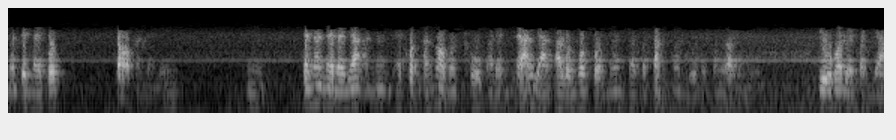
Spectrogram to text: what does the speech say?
มันเป็นไมพุทต่อกันอย่างนี้ฉะนั้นในระยะอันนั้นไอ้คนข้างนอกมันถูกอะไรหลายอย่างอารมณ์ของคนนั้นเราก็ตั้งมั่นอยู่ในของเราอย่างนี้อยู่มาโดยปัญญา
